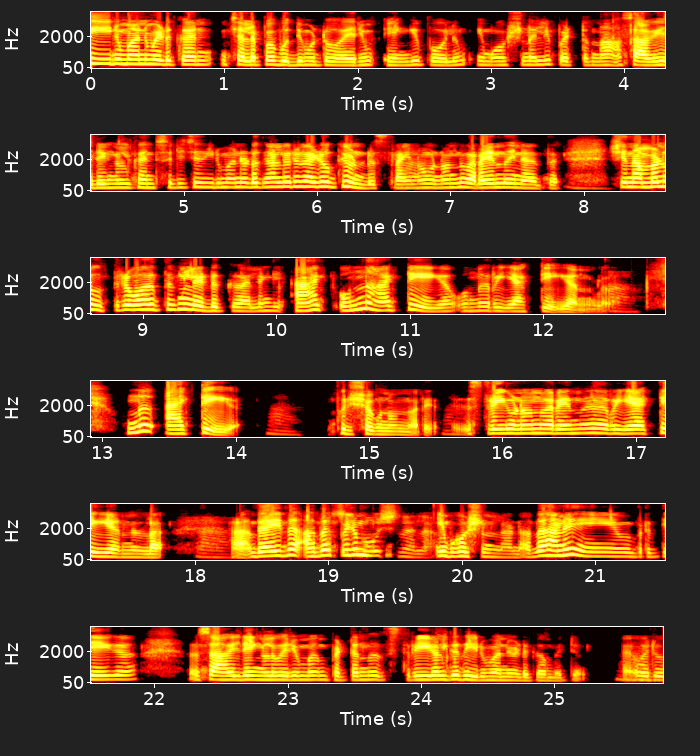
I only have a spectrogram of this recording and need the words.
തീരുമാനമെടുക്കാൻ ചിലപ്പോൾ ബുദ്ധിമുട്ട് വരും എങ്കിൽ പോലും ഇമോഷണലി പെട്ടെന്ന് ആ സാഹചര്യങ്ങൾക്കനുസരിച്ച് തീരുമാനം എടുക്കാനുള്ള ഒരു കഴിവൊക്കെ ഉണ്ട് സ്ത്രൈണ ഗുണം എന്ന് പറയുന്നതിനകത്ത്. പക്ഷെ നമ്മൾ ഉത്തരവാദിത്തങ്ങൾ എടുക്കുക അല്ലെങ്കിൽ ആക്ട് ഒന്ന് ആക്ട് ചെയ്യുക ഒന്ന് റിയാക്ട് ചെയ്യുക എന്നുള്ളത്. ഒന്ന് ആക്ട് ചെയ്യുക. പുരുഷ ഗുണം എന്ന് പറയുന്നത്. സ്ത്രീ ഗുണം എന്ന് പറയുന്നത് റിയാക്ട് ചെയ്യുക എന്നുള്ള അതായത് അതെപ്പോഴും ഇമോഷണലാണ് അതാണ് ഈ പ്രത്യേക സാഹചര്യങ്ങൾ വരുമ്പോൾ പെട്ടെന്ന് സ്ത്രീകൾക്ക് തീരുമാനം എടുക്കാൻ പറ്റും. ഒരു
